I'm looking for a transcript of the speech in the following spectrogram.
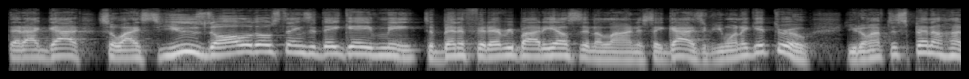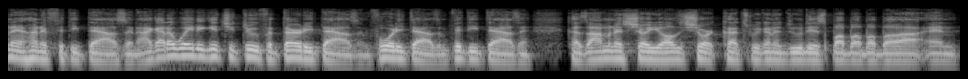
that I got. So I used all of those things that they gave me to benefit everybody else in the line and say, guys, if you want to get through, you don't have to spend 100, 150,000. I got a way to get you through for 30,000, 40,000, 50,000, because I'm going to show you all the shortcuts. We're going to do this, blah, blah, blah, blah. And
